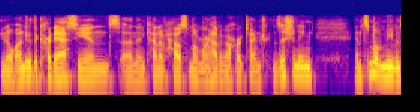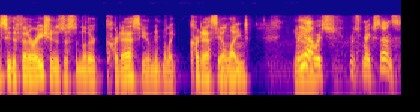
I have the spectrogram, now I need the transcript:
you know under the Cardassians and then kind of how some of them are having a hard time transitioning and some of them even see the Federation as just another Cardassian like Cardassia Mhm. light yeah, which which makes sense.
